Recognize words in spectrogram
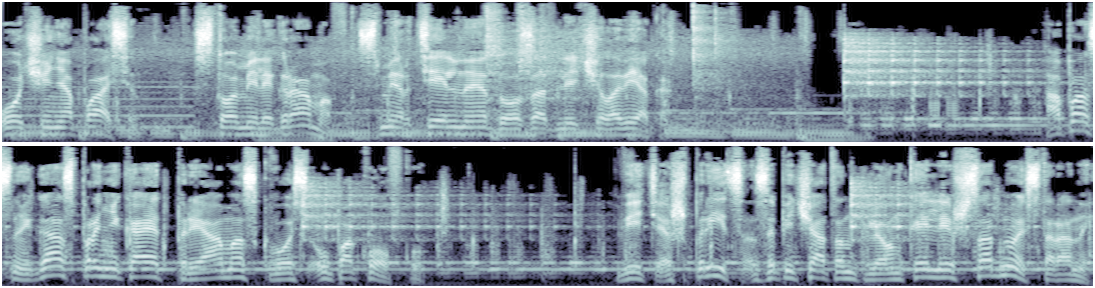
очень опасен. 100 миллиграммов – смертельная доза для человека. Опасный газ проникает прямо сквозь упаковку. Ведь шприц запечатан пленкой лишь с одной стороны.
